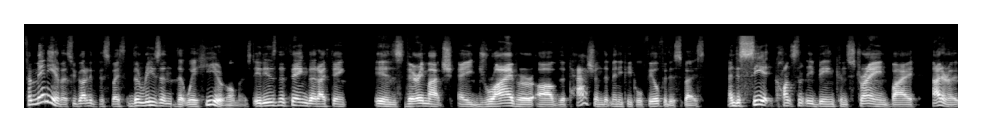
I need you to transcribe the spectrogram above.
for many of us who got into this space, the reason that we're here almost. It is the thing that I think is very much a driver of the passion that many people feel for this space. And to see it constantly being constrained by, I don't know,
